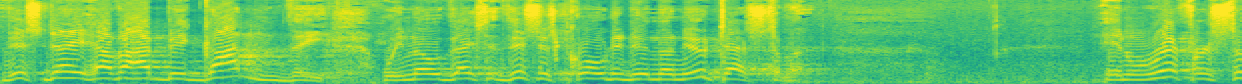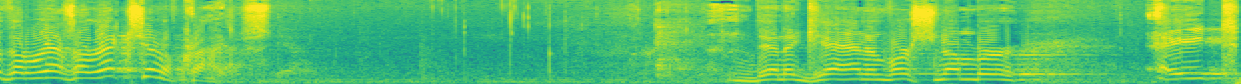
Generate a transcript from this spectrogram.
This day have I begotten thee. We know this, this is quoted in the New Testament in reference to the resurrection of Christ. And then again in verse number 8,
